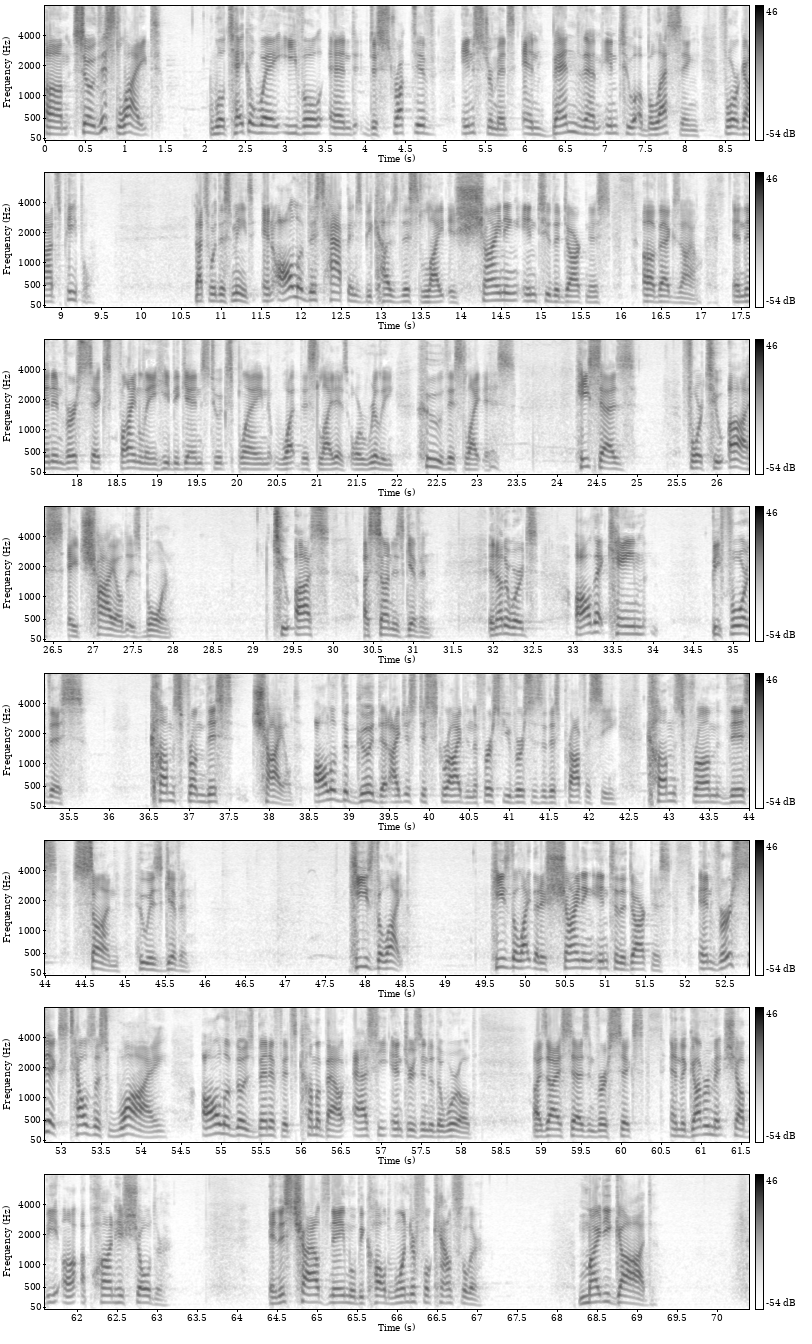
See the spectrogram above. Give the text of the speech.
Um, so, this light will take away evil and destructive instruments and bend them into a blessing for God's people. That's what this means. And all of this happens because this light is shining into the darkness of exile. And then in verse 6, finally, he begins to explain what this light is, or really who this light is. He says, For to us a child is born, to us a son is given. In other words, all that came before this comes from this child. All of the good that I just described in the first few verses of this prophecy comes from this son who is given. He's the light. He's the light that is shining into the darkness. And verse 6 tells us why all of those benefits come about as he enters into the world. Isaiah says in verse 6 And the government shall be uh, upon his shoulder. And this child's name will be called Wonderful Counselor Mighty God,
